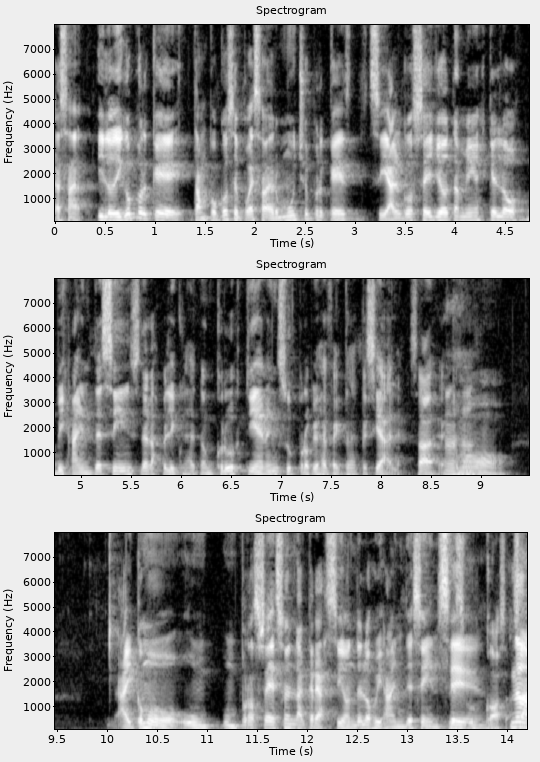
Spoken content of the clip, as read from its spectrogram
o sea, y lo digo porque tampoco se puede saber mucho, porque si algo sé yo también es que los behind the scenes de las películas de Tom Cruise tienen sus propios efectos especiales, ¿sabes? Es como hay como un, proceso en la creación de los behind the scenes de sus cosas. No,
